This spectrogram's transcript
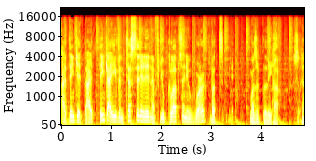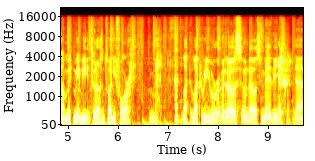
I think it. I think I even tested it in a few clubs and it worked, but it wasn't released. So, yeah, ma- maybe 2024, like like rework. Who knows? Who knows? Maybe. yeah.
